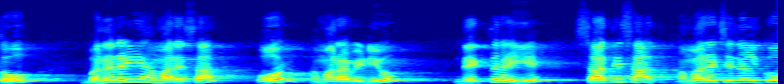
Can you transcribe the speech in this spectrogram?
तो बने रहिए हमारे साथ और हमारा वीडियो देखते रहिए। साथ ही साथ हमारे चैनल को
